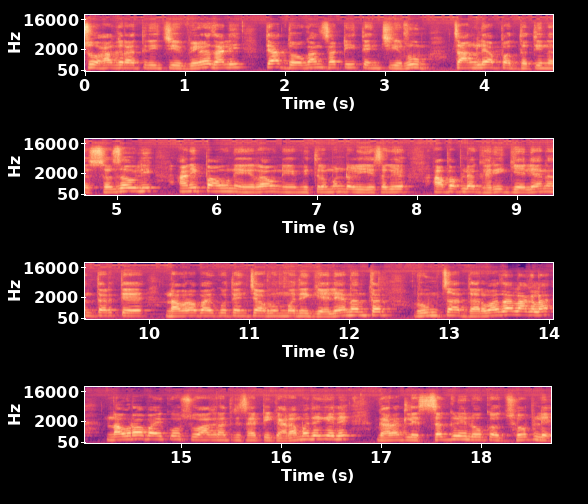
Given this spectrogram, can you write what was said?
सुहागरात्रीची वेळ झाली. त्या दोघांसाठी त्यांची रूम चांगल्या पद्धतीनं सजवली आणि पाहुणे रावणे मित्रमंडळी हे सगळे आपापल्या घरी गेल्यानंतर ते नवरा बायको त्यांच्या रूममध्ये गेल्यानंतर रूमचा दरवाजा लागला. नवरा बायको सुहागरात्रीसाठी घरामध्ये गेले. घरातले सगळे लोक झोपले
